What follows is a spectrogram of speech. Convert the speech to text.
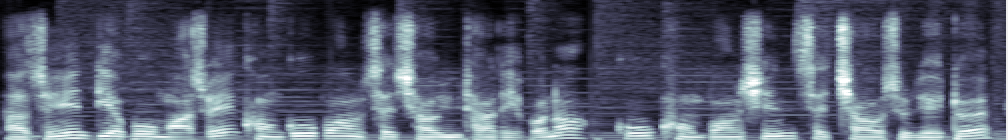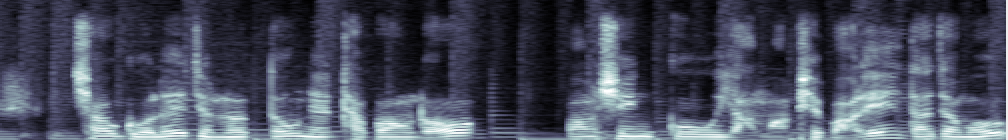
ဒါဆိုရင်ဒီအပေါ်မှာဆိုရင်ခွန်9ပေါင်း16ယူထားတယ်ပေါ့နော်9ခွန်ပေါင်းရှင်း16ဆိုတဲ့အတွက်6ကိုလည်းကျွန်တော်3နဲ့ထပ်ပေါင်းတော့ ပေါင်းရှင်း9ရမှာဖြစ်ပါတယ်ဒါကြောင့်မို့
